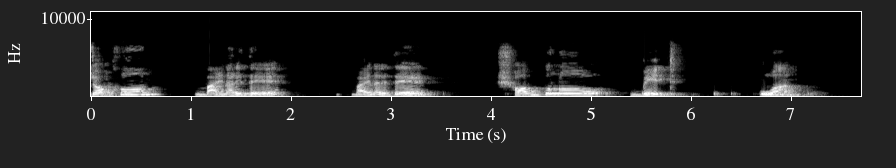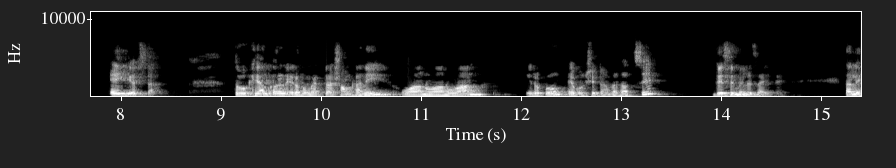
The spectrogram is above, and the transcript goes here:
যখন বাইনারিতে বাইনারিতে সবগুলো বিট ওয়ান, এই কেসটা তো খেয়াল করেন, এরকম একটা সংখ্যা নেই, ওয়ান ওয়ান ওয়ান, এরকম, এবং সেটা আমরা চাচ্ছি ডেসিমেলে যাইতে। তাহলে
